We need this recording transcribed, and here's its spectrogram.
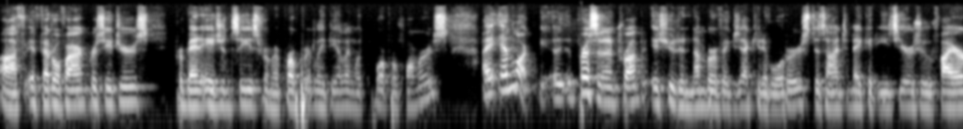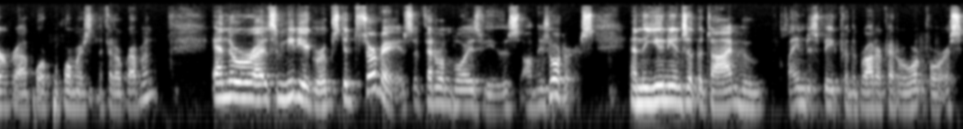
uh, federal firing procedures, prevent agencies from appropriately dealing with poor performers. I, and look, uh, President Trump issued a number of executive orders designed to make it easier to fire uh, poor performers in the federal government. And there were some media groups did surveys of federal employees' views on these orders. And the unions at the time, who claimed to speak for the broader federal workforce,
